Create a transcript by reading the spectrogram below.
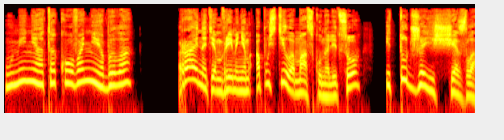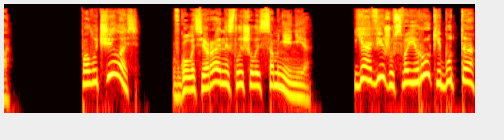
«У меня такого не было». Райна тем временем опустила маску на лицо и тут же исчезла. «Получилось?» В голосе Райны слышалось сомнение. Я вижу свои руки будто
